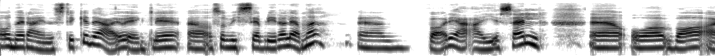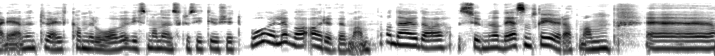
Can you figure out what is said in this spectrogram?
Og det regnestykket det er jo egentlig altså hvis jeg blir alene hva er det jeg eier selv, eh, og hva er det jeg eventuelt kan rå over hvis man ønsker å sitte i uskytterbo, eller hva arver man? Og det er jo da summen av det som skal gjøre at man eh,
